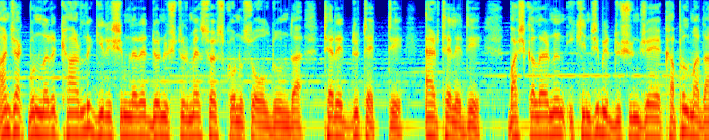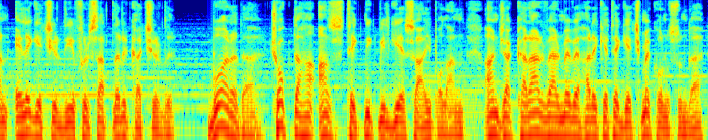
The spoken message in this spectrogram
Ancak bunları karlı girişimlere dönüştürme söz konusu olduğunda tereddüt etti, erteledi, başkalarının ikinci bir düşünceye kapılmadan ele geçirdiği fırsatları kaçırdı. Bu arada çok daha az teknik bilgiye sahip olan ancak karar verme ve harekete geçme konusunda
